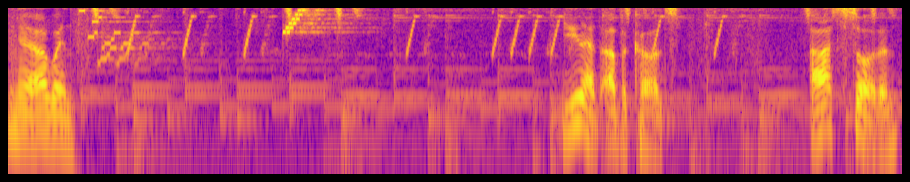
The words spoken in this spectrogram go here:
Yeah, I win. You had other cards. I saw them.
